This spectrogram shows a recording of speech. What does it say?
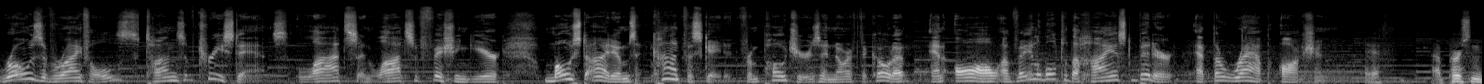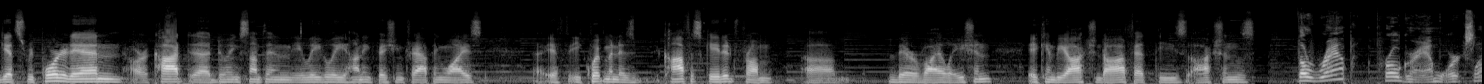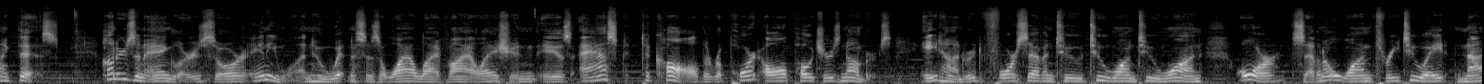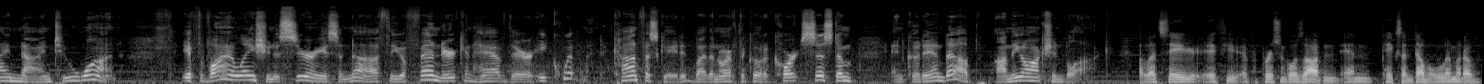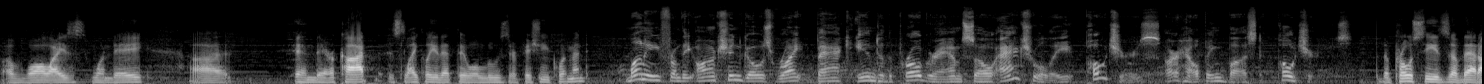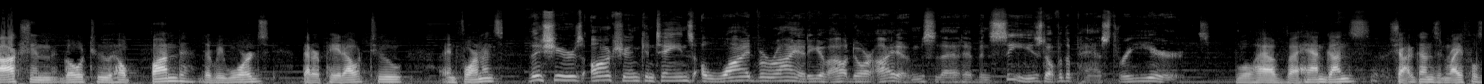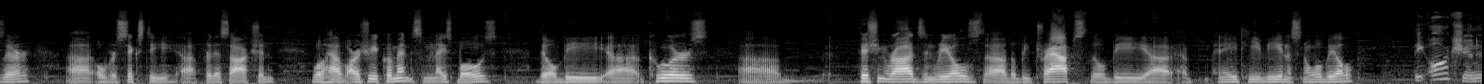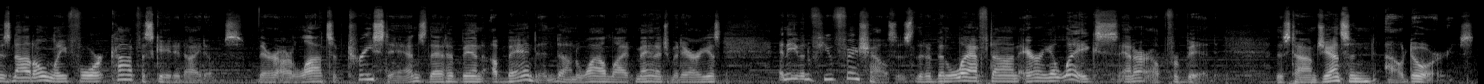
Rows of rifles, tons of tree stands, lots and lots of fishing gear, most items confiscated from poachers in North Dakota, and all available to the highest bidder at the RAP auction. If a person gets reported in or caught uh, doing something illegally, hunting, fishing, trapping wise, uh, if the equipment is confiscated from uh, their violation, it can be auctioned off at these auctions. The RAP program works like this. Hunters and anglers, or anyone who witnesses a wildlife violation, is asked to call the Report All Poachers numbers 800 472 2121 or 701 328 9921. If the violation is serious enough, the offender can have their equipment confiscated by the North Dakota court system and could end up on the auction block. Let's say if, you, if a person goes out and, and takes a double limit of, of walleyes one day uh, and they're caught, it's likely that they will lose their fishing equipment. Money from the auction goes right back into the program, so actually, poachers are helping bust poachers. The proceeds of that auction go to help fund the rewards that are paid out to informants. This year's auction contains a wide variety of outdoor items that have been seized over the past three years. We'll have uh, handguns, shotguns, and rifles there, uh, over 60 uh, for this auction. We'll have archery equipment, some nice bows. There'll be uh, coolers, uh, fishing rods and reels. Uh, there'll be traps. There'll be an ATV and a snowmobile. The auction is not only for confiscated items. There are lots of tree stands that have been abandoned on wildlife management areas, and even a few fish houses that have been left on area lakes and are up for bid. This is Tom Jensen, Outdoors.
